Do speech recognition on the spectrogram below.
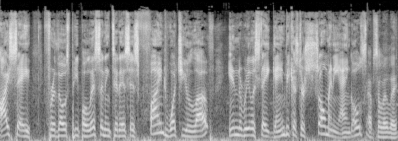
I say for those people listening to this is find what you love in the real estate game because there's so many angles Absolutely.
